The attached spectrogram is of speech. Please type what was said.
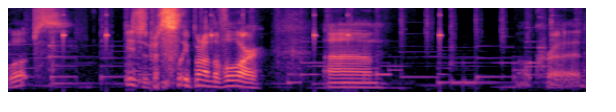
Whoops. He's just been sleeping on the floor. Um... Oh, crud.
